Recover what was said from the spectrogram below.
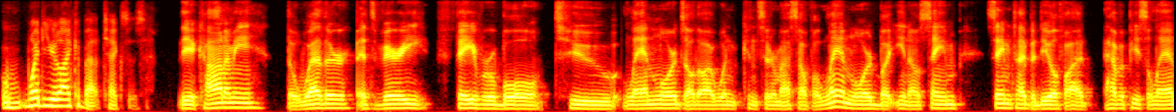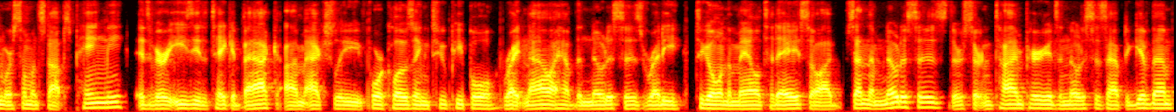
What do you like about Texas? The economy, the weather. It's very favorable to landlords, although I wouldn't consider myself a landlord, but you know, same same type of deal. If I have a piece of land where someone stops paying me, it's very easy to take it back. I'm actually foreclosing two people right now. I have the notices ready to go in the mail today. So I send them notices. There's certain time periods and notices I have to give them.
